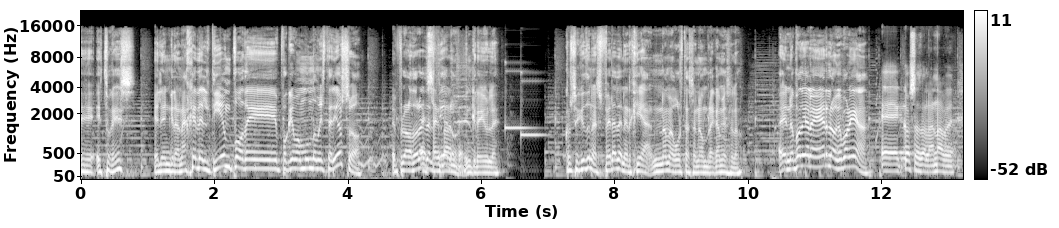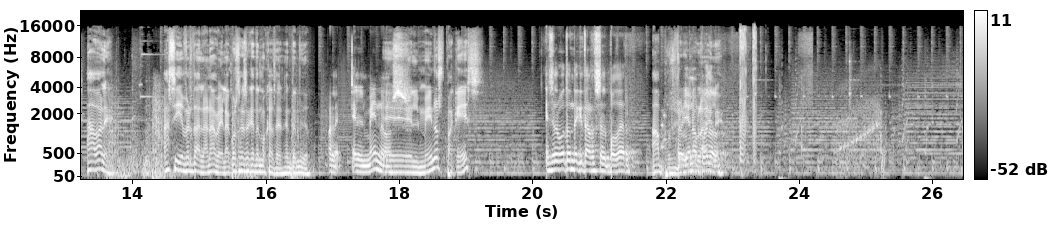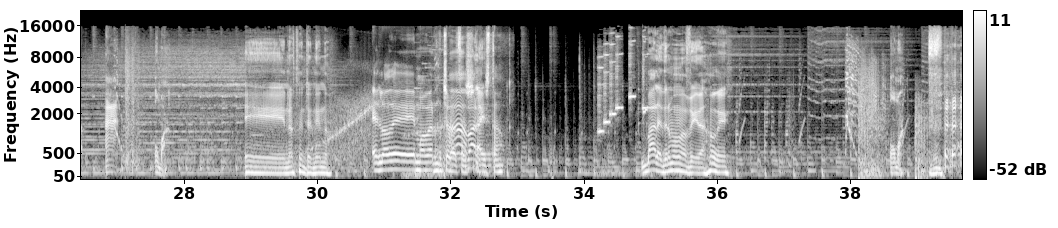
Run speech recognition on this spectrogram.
Eh, ¿Esto qué es? El engranaje del tiempo de Pokémon Mundo Misterioso. Exploradores del cielo. Increíble. Conseguido una esfera de energía. No me gusta ese nombre, cámbiaselo. Eh, no podía leerlo, ¿qué ponía? Eh, cosas de la nave. Ah, vale. Ah, sí, es verdad, la nave, la cosa esa que tenemos que hacer, entendido. Vale, el menos ¿El menos para qué es? es el botón de quitarse el poder. Ah, pues Pero yo no puedo. L. Ah, toma. Eh, no estoy entendiendo. Es lo de mover muchas Ah, veces. vale. Ahí está. Vale, tenemos más vida, ok. Toma.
